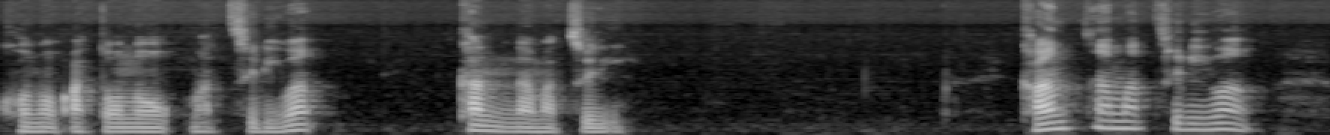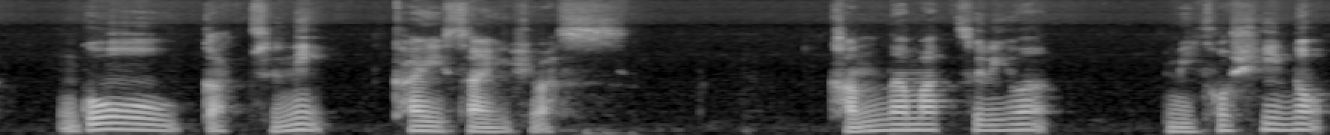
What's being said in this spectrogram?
この後の祭りは神田祭り。神田祭りは5月に開催します。神田祭りは、みこしの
